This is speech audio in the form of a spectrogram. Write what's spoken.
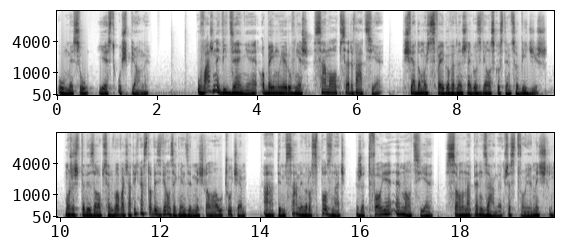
umysł jest uśpiony. Uważne widzenie obejmuje również samoobserwację, świadomość swojego wewnętrznego związku z tym, co widzisz. Możesz wtedy zaobserwować natychmiastowy związek między myślą a uczuciem, a tym samym rozpoznać, że Twoje emocje są napędzane przez Twoje myśli.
